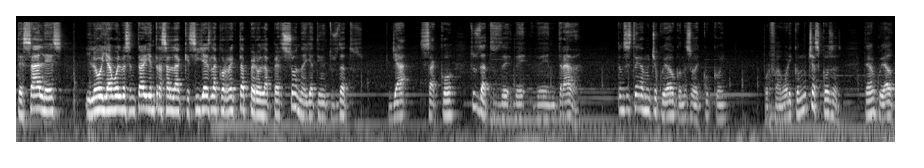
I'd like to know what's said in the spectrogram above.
te sales y luego ya vuelves a entrar y entras a la que sí ya es la correcta, pero la persona ya tiene tus datos. Ya sacó tus datos de, de, entrada. Entonces tengan mucho cuidado con eso de KuCoin, por favor, y con muchas cosas. Tengan cuidado.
